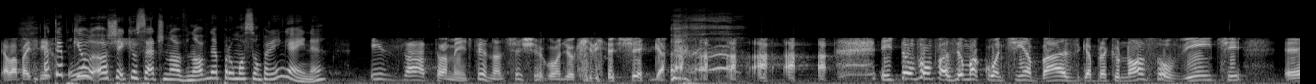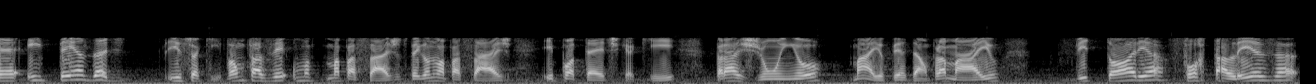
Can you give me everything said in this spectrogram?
Ela vai ter Até porque um... eu achei que o 799 não é promoção para ninguém, né? Exatamente. Fernando, você chegou onde eu queria chegar. então vamos fazer uma continha básica para que o nosso ouvinte é, entenda isso aqui. Vamos fazer uma, uma passagem, estou pegando uma passagem hipotética aqui para junho, maio, perdão, para maio, Vitória, Fortaleza,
